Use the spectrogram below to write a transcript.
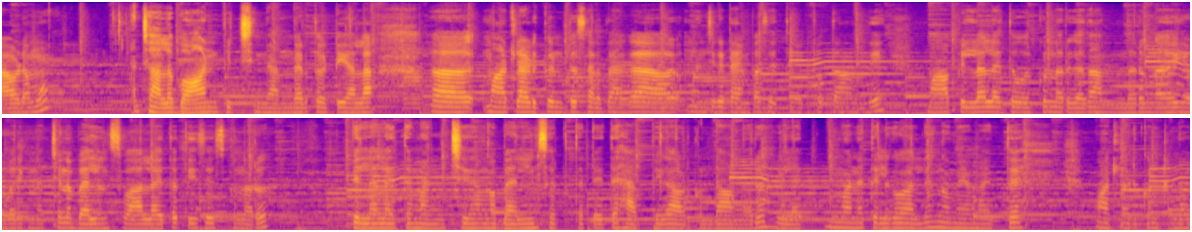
రావడము. చాలా బాగా అనిపించింది అందరితోటి. అలా మాట్లాడుకుంటూ సరదాగా మంచిగా టైంపాస్ అయితే అయిపోతూ ఉంది. మా పిల్లలు అయితే ఊరుకున్నారు కదా అందరం ఎవరికి నచ్చిన బ్యాలెన్స్ వాళ్ళు అయితే తీసేసుకున్నారు. పిల్లలు అయితే మంచిగా బ్యాలెన్స్ తోటి అయితే హ్యాపీగా ఆడుకుంటూ ఉన్నారు. వీళ్ళైతే మన తెలుగు వాళ్ళు ఇంకా మేమైతే మాట్లాడుకుంటున్నాం.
